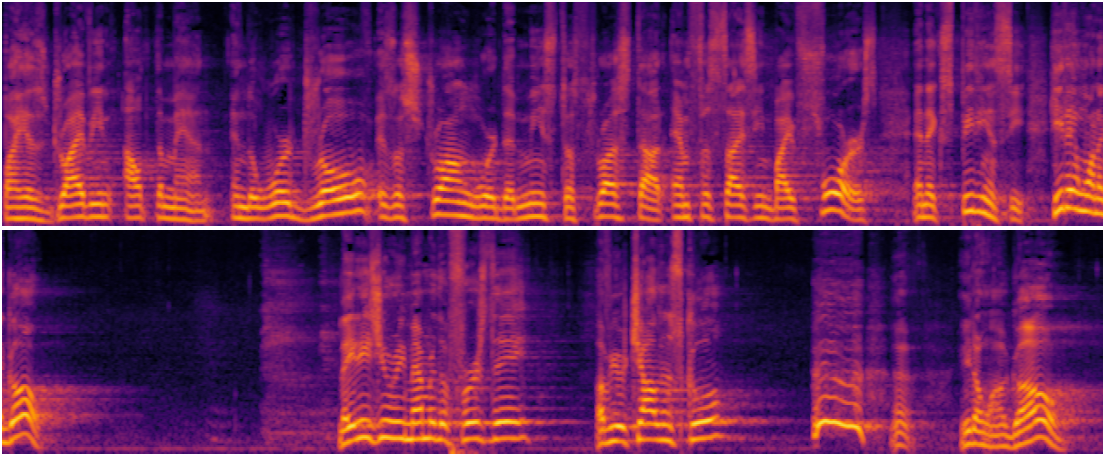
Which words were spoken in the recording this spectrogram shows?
by his driving out the man. And the word drove is a strong word that means to thrust out, emphasizing by force and expediency. He didn't want to go. Ladies, you remember the first day of your child in school? you don't want to go.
